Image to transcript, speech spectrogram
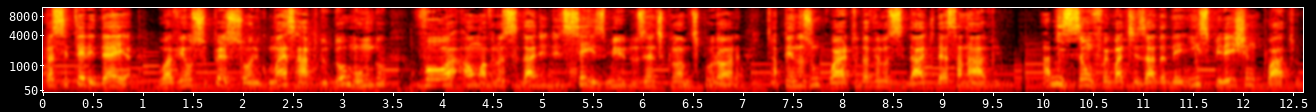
Para se ter ideia, o avião supersônico mais rápido do mundo voa a uma velocidade de 6.200 km por hora, apenas um quarto da velocidade dessa nave. A missão foi batizada de Inspiration 4,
